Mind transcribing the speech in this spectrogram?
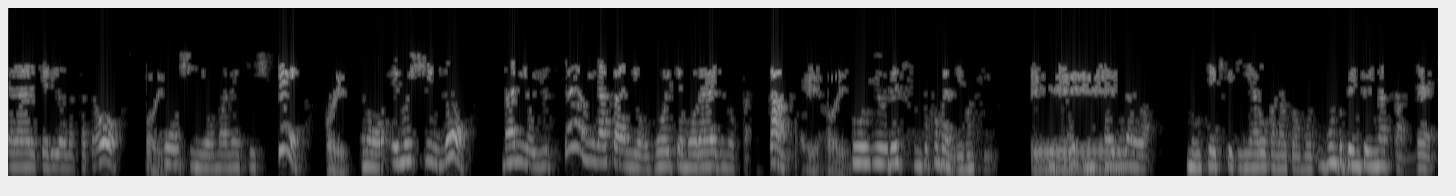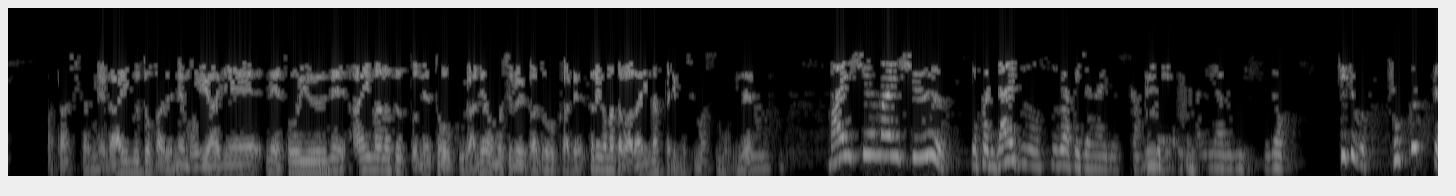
やられてるような方をはい。講師にお招きして、はい。あの、MC の何を言ったら皆さんに覚えてもらえるのかとか、はい。はい。そういうレッスンとかもやりますよ。ええ。2回ぐらいは、もう定期的にやろうかなと思って、本当勉強になったんで、まあ、確かにね、ライブとかでね、盛り上げ、ね、そういうね、合間のちょっとね、トークがね、面白いかどうかで、それがまた話題になったりもしますもんね。毎週毎週、やっぱりライブをするわけじゃないですか。うんやるんですけど、結局曲って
